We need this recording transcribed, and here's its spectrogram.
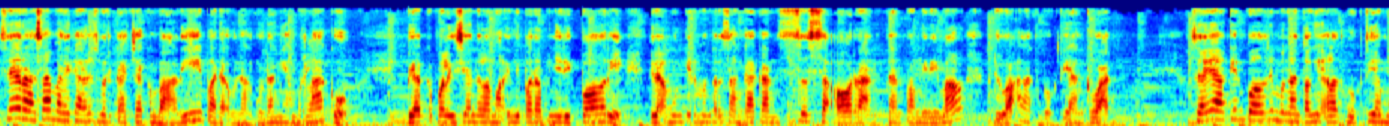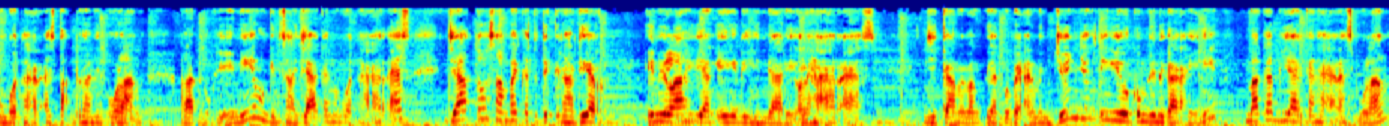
saya rasa mereka harus berkaca kembali pada undang-undang yang berlaku. Pihak kepolisian dalam hal ini para penyidik Polri tidak mungkin mentersangkakan seseorang tanpa minimal dua alat bukti yang kuat. Saya yakin Polri mengantongi alat bukti yang membuat HRS tak berani pulang. Alat bukti ini mungkin saja akan membuat HRS jatuh sampai ke titik nadir. Inilah yang ingin dihindari oleh HRS. Jika memang pihak BPN menjunjung tinggi hukum di negara ini, maka biarkan HRS pulang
